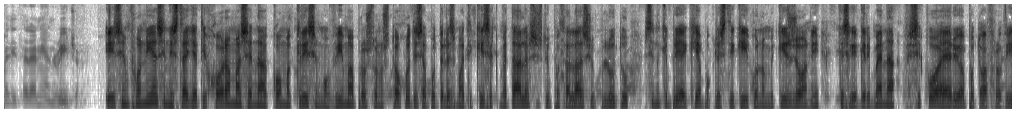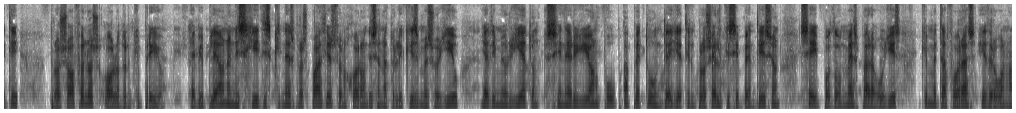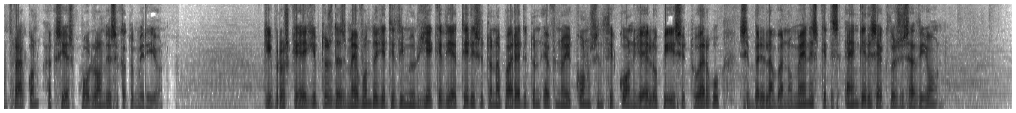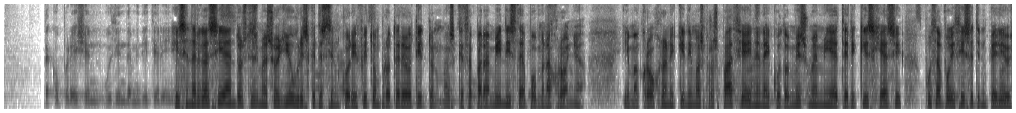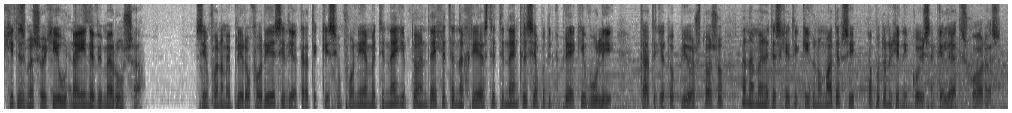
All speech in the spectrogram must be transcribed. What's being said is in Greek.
Η συμφωνία συνιστά για τη χώρα μας ένα ακόμα κρίσιμο βήμα προς τον στόχο της αποτελεσματικής εκμετάλλευσης του υποθαλάσσιου πλούτου στην Κυπριακή Αποκλειστική Οικονομική Ζώνη και συγκεκριμένα φυσικό αέριο από το Αφροδίτη, προς όφελος όλων των Κυπρίων. Επιπλέον, ενισχύει τις κοινές προσπάθειες των χωρών της Ανατολικής Μεσογείου για δημιουργία των συνεργειών που απαιτούνται για την προσέλκυση επενδύσεων σε υποδομές παραγωγής και μεταφοράς υδρογονανθράκων αξίας πολλών δισεκατομμυρίων. Κύπρος και Αίγυπτος δεσμεύονται για τη δημιουργία και διατήρηση των απαραίτητων ευνοϊκών συνθήκων για υλοποίηση του έργου συμπεριλαμβανομένης και της έγκαιρης έκδοσης αδειών. Η συνεργασία εντός της Μεσογείου βρίσκεται στην κορυφή των προτεραιοτήτων μας και θα παραμείνει στα επόμενα χρόνια. Η μακρόχρονη κοινή μας προσπάθεια είναι να οικοδομήσουμε μια εταιρική σχέση που θα βοηθήσει την περιοχή της Μεσογείου να είναι ευημερούσα. Σύμφωνα με πληροφορίες, η διακρατική συμφωνία με την Αίγυπτο ενδέχεται να χρειαστεί την έγκριση από την Κυπριακή Βουλή, κάτι για το οποίο ωστόσο αναμένεται σχετική γνωμάτευση από τον Γενικό Εισαγγελέα της χώρας.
